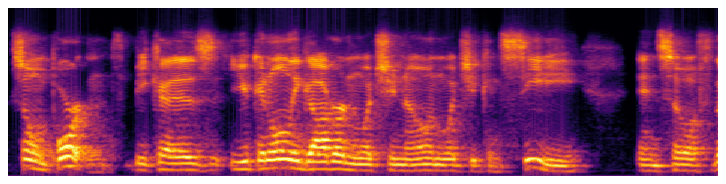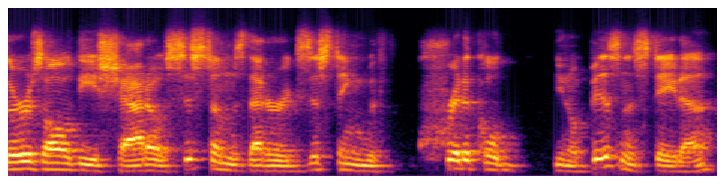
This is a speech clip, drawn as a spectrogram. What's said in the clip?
so important because you can only govern what you know and what you can see. And so if there's all these shadow systems that are existing with critical, you know, business data,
